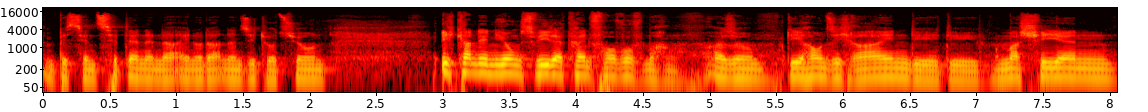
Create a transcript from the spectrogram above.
ein bisschen zittern in der einen oder anderen Situation. Ich kann den Jungs wieder keinen Vorwurf machen. Also die hauen sich rein, die, die marschieren,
